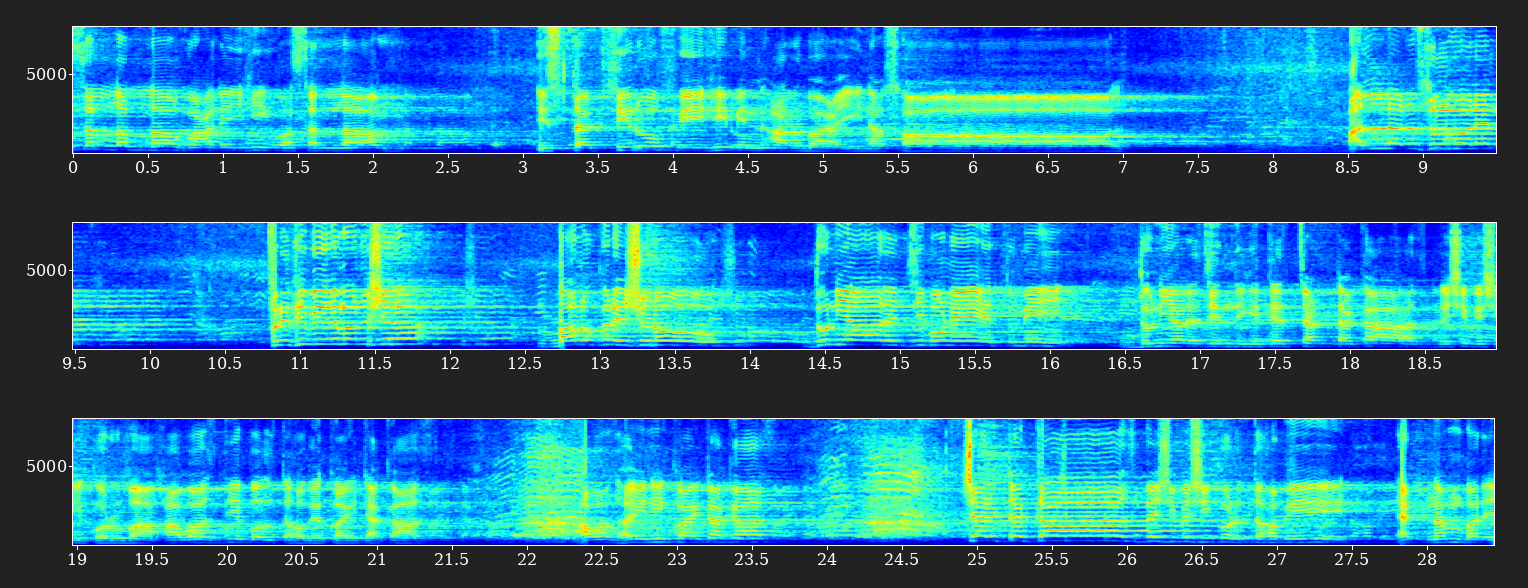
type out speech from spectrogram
صلى الله عليه وسلم استكثروا فيه من أربعين صال আল্লাহ রসুল বলেন পৃথিবীর মানুষেরা ভালো করে শোনো দুনিয়ার জীবনে তুমি দুনিয়ার জিন্দিগিতে চারটা কাজ বেশি বেশি করবা। আওয়াজ দিয়ে বলতে হবে কয়টা কাজ? আওয়াজ হয়নি কয়টা কাজ? চারটা কাজ বেশি বেশি করতে হবে। এক নম্বরে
